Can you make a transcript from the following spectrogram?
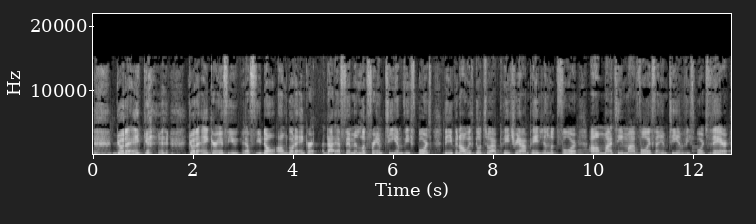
go to Anchor. go to Anchor. If you if you don't um go to anchor.fm and look for MTMV Sports, then you can always go to our Patreon page and look for um my team, my voice on MTMV Sports there,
